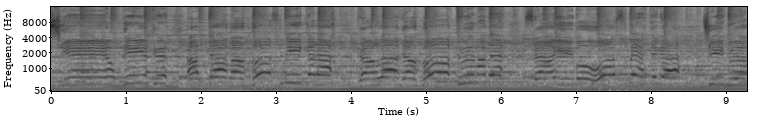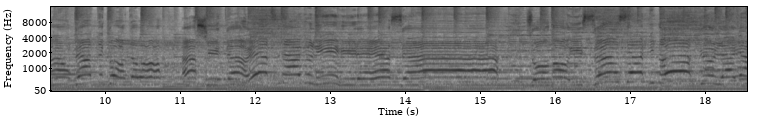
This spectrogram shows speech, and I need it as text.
探しに行く頭の隅から体の奥まで細胞全てが自分だってことを明日へつなぐリレーさその一寸先の暗闇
